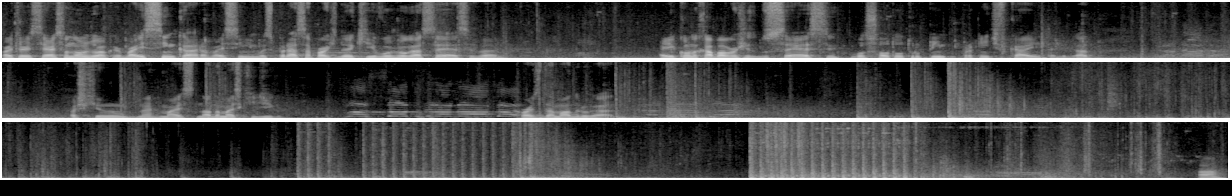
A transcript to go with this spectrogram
Vai ter CS ou não, Joker? Vai sim, cara, vai sim. Vou esperar essa partida aqui e vou jogar CS, velho. Aí quando acabar a partida do CS, vou soltar outro pimp pra quem ficar aí, tá ligado? Acho que não, né, mais, nada mais que diga. Parte da madrugada. Tá?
